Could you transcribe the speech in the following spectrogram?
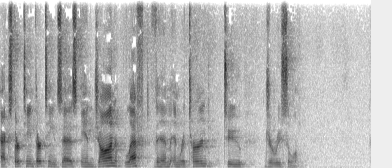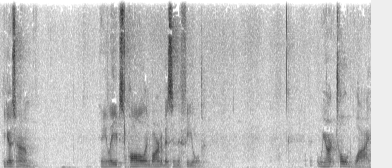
Acts 13 13 says, And John left them and returned to Jerusalem. He goes home and he leaves Paul and Barnabas in the field. We aren't told why.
